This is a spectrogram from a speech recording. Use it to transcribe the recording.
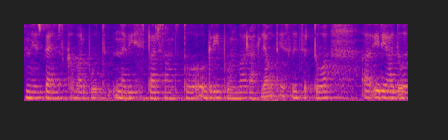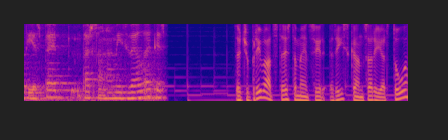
Un iespējams, ka varbūt ne visas personas to grib un var atļauties. Līdz ar to ir jādod iespēja personām izvēlēties. Taču privāts testaments ir riskants arī ar to,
